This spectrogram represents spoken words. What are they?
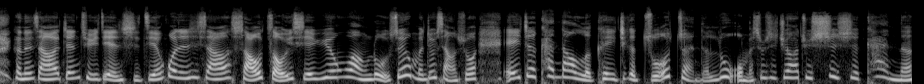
可能想要争取一点时间，或者是想要少走一些冤枉路，所以我们就想说，诶，这看到了可以这个左转的路，我们是不是就要去试试看呢？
